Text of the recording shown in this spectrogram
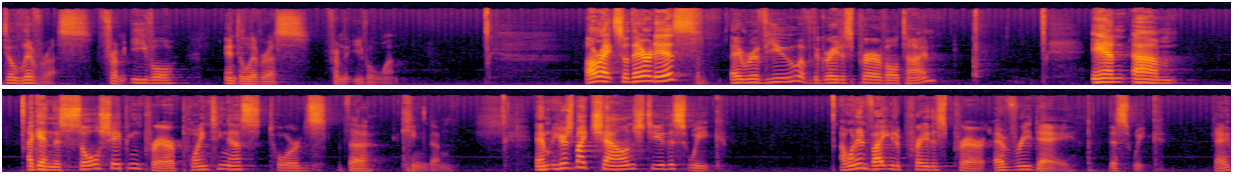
deliver us from evil and deliver us from the evil one. All right, so there it is a review of the greatest prayer of all time. And um, again, this soul shaping prayer pointing us towards the kingdom. And here's my challenge to you this week I want to invite you to pray this prayer every day this week, okay?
